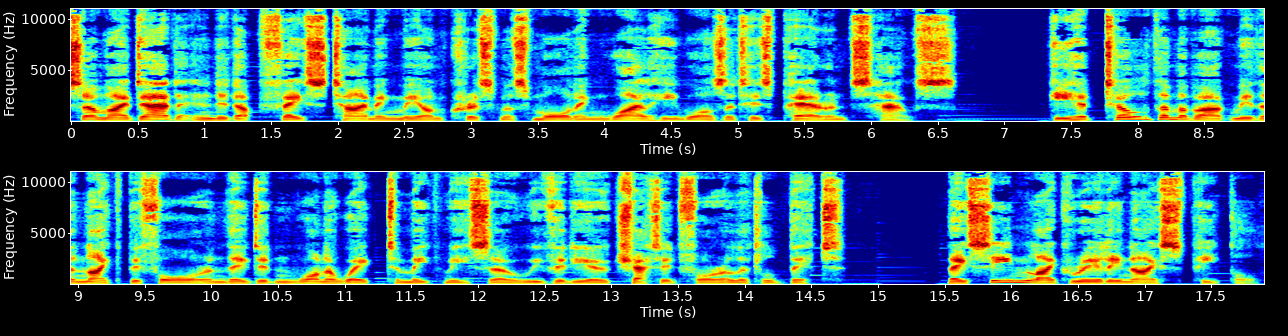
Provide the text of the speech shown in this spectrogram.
So my dad ended up FaceTiming me on Christmas morning while he was at his parents' house. He had told them about me the night before and they didn't wanna wait to meet me so we video chatted for a little bit. They seem like really nice people.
